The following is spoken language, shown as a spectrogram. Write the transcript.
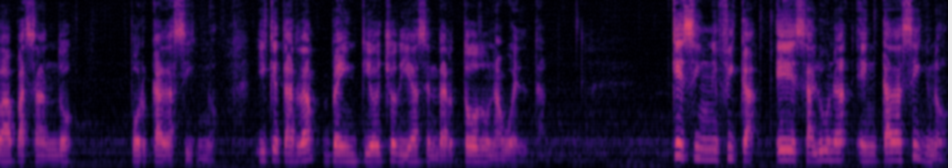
va pasando por cada signo y que tarda 28 días en dar toda una vuelta. ¿Qué significa esa luna en cada signo?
